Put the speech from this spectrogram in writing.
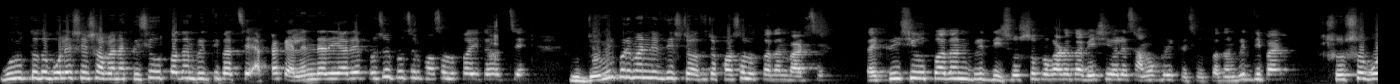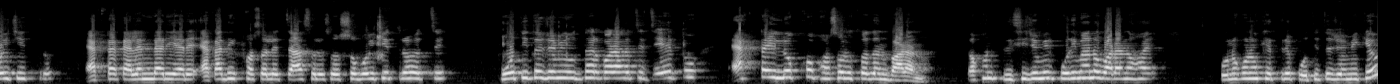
গুরুত্ব তো বলে শেষ হবে না। কৃষি উৎপাদন বৃদ্ধি পাচ্ছে। একটা ক্যালেন্ডার ইয়ারে প্রচুর প্রচুর ফসল উৎপাদিত হচ্ছে। জমির পরিমাণ নির্দিষ্ট, অথচ ফসল উৎপাদন বাড়ছে। তাই কৃষি উৎপাদন বৃদ্ধি শস্য প্রকারতা বেশি হলে সামগ্রিক কৃষি উৎপাদন বৃদ্ধি পায়। শস্য বৈচিত্র্য। একটা ক্যালেন্ডার ইয়ারে একাধিক ফসলের চাষ হলে, শস্য বৈচিত্র্য হচ্ছে। পতিত জমি উদ্ধার করা হচ্ছে, যেহেতু একটাই লক্ষ্য ফসল উৎপাদন বাড়ানো। তখন কৃষি জমির পরিমাণও বাড়ানো হয়। কোনো কোনো ক্ষেত্রে পতিত জমিকেও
